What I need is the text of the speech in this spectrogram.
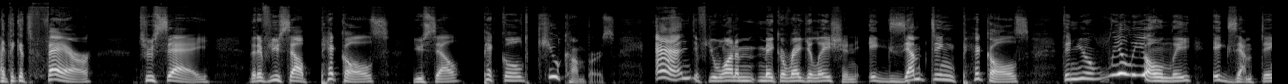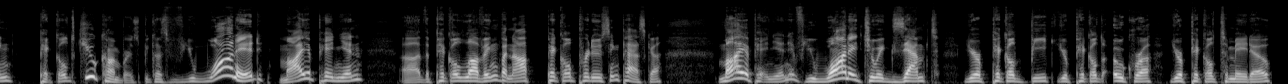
I think it's fair to say that if you sell pickles, you sell pickled cucumbers. And if you want to make a regulation exempting pickles, then you're really only exempting pickled cucumbers. Because if you wanted, my opinion, uh, the pickle loving but not pickle producing pesca. My opinion, if you wanted to exempt your pickled beet, your pickled okra, your pickled tomato,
